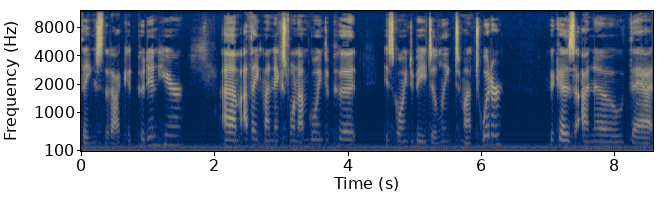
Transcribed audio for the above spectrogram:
things that I could put in here. Um, I think my next one I'm going to put is going to be to link to my Twitter because I know that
